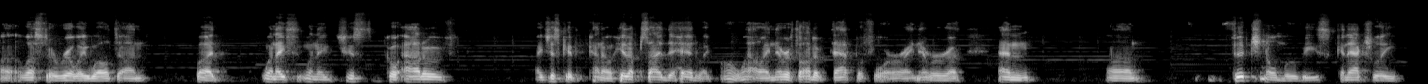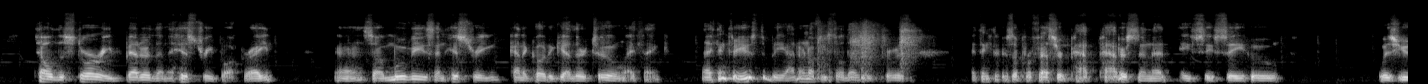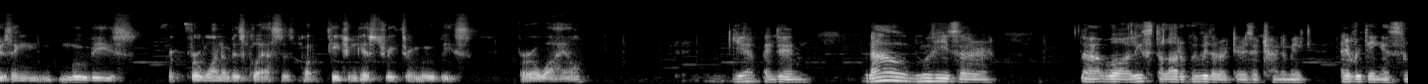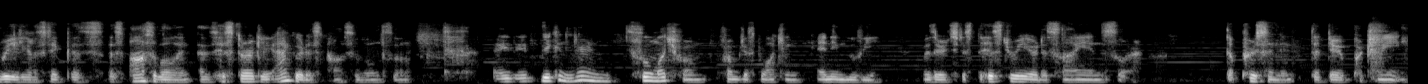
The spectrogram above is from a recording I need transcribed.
uh, unless they're really well done. But when I when I just go out of I just get kind of hit upside the head like, oh wow, I never thought of that before. Or I never uh, and um, fictional movies can actually tell the story better than a history book, right? Uh, so movies and history kind of go together too. I think. I think there used to be. I don't know if he still does it. There was. I think there's a professor Pat Patterson at HCC who was using movies for, for one of his classes, teaching history through movies for a while. Yeah, and then now movies are, uh, well, at least a lot of movie directors are trying to make everything as realistic as, as possible and as historically accurate as possible. So it, it, you can learn so much from from just watching any movie, whether it's just the history or the science or the person that they're portraying.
